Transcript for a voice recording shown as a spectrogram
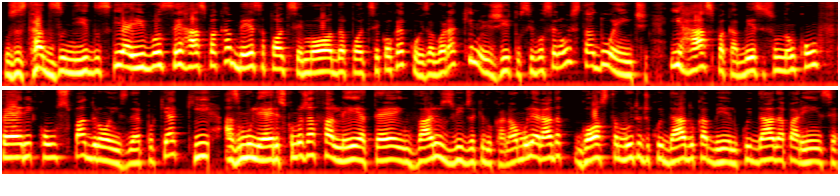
nos Estados Unidos, e aí você raspa a cabeça, pode ser moda, pode ser qualquer coisa. Agora aqui no Egito, se você não está doente e raspa a cabeça, isso não confere com os padrões, né? Porque aqui as mulheres, como eu já falei até em vários vídeos aqui do canal, mulherada gosta muito de cuidar do cabelo, cuidar da aparência,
